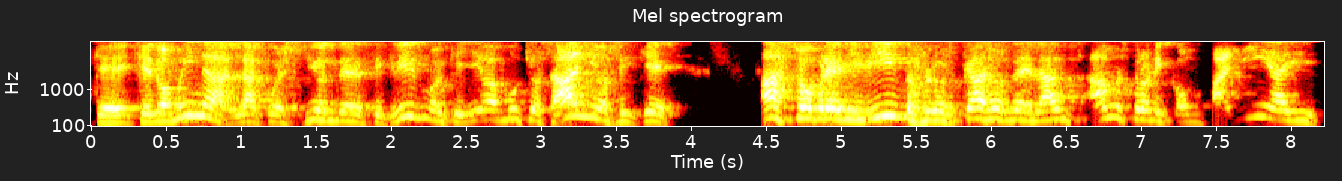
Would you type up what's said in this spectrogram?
que, domina la cuestión del ciclismo y que lleva muchos años y que ha sobrevivido los casos de Lance Armstrong y compañía y,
